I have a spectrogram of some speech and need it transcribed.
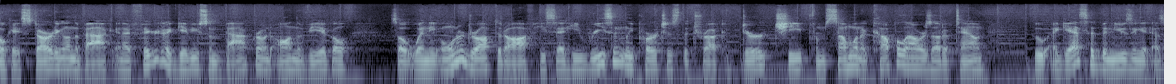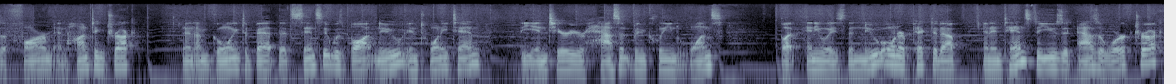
Okay, starting on the back, and I figured I'd give you some background on the vehicle. So when the owner dropped it off, he said he recently purchased the truck dirt cheap from someone a couple hours out of town who I guess had been using it as a farm and hunting truck. And I'm going to bet that since it was bought new in 2010, the interior hasn't been cleaned once. But anyways, the new owner picked it up and intends to use it as a work truck,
